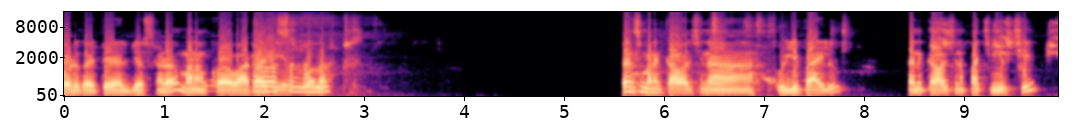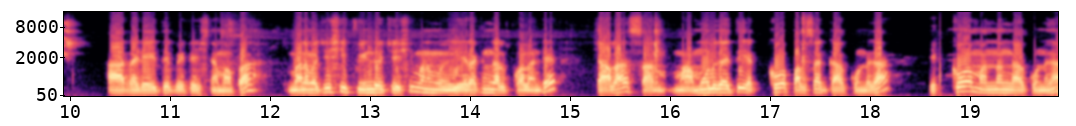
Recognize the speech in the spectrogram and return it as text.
కొడుకు అయితే హెల్ప్ చేస్తున్నాడు. మనం వాటర్ ఫ్రెండ్స్ మనకు కావాల్సిన ఉల్లిపాయలు దానికి కావాల్సిన పచ్చిమిర్చి ఆ రెడీ అయితే పెట్టేసినామప్ప. మనం వచ్చేసి పిండి వచ్చేసి మనం ఏ రకంగా కలుపుకోవాలంటే చాలా మామూలుగా అయితే ఎక్కువ పలసగా కాకుండా ఎక్కువ మందం కాకుండా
